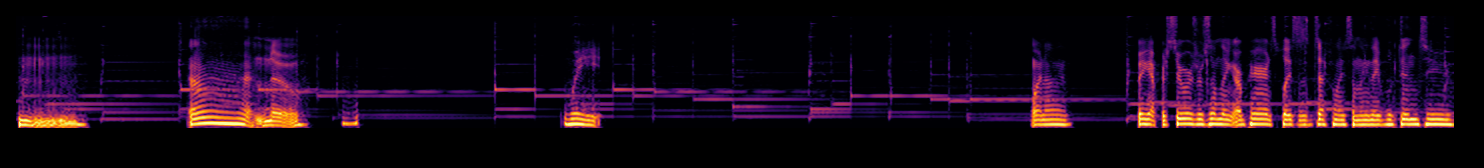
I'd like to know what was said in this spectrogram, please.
Hmm. Uh, no. Wait. Why not? We got pursuers or something. Our parents' place is definitely something they've looked into.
